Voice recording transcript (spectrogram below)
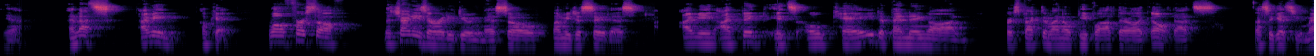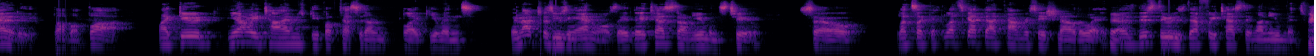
yeah, And that's, I mean, okay. Well, first off, the Chinese are already doing this, so let me just say this. I mean, I think it's okay depending on perspective. I know people out there are like, oh, that's that's against humanity, blah blah blah. Like, dude, you know how many times people have tested on like humans? They're not just using animals; they they tested on humans too. So let's like let's get that conversation out of the way. Yeah. Because this dude is definitely testing on humans.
